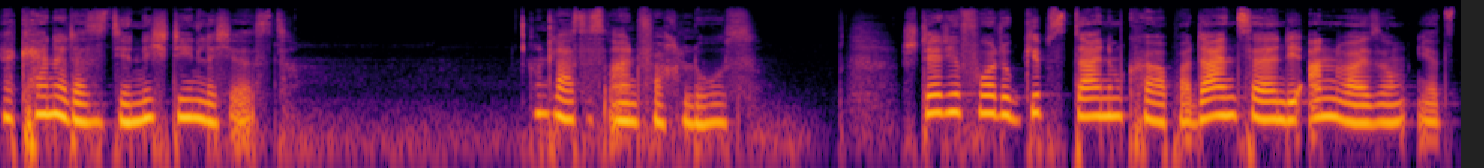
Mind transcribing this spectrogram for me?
Erkenne, dass es dir nicht dienlich ist. Und lass es einfach los. Stell dir vor, du gibst deinem Körper, deinen Zellen die Anweisung, jetzt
